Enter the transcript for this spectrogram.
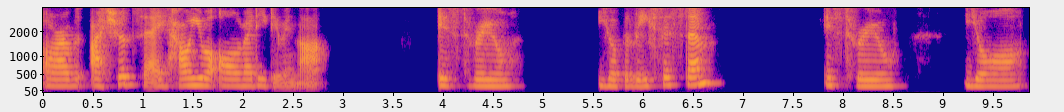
or I should say, how you are already doing that, is through your belief system, is through your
